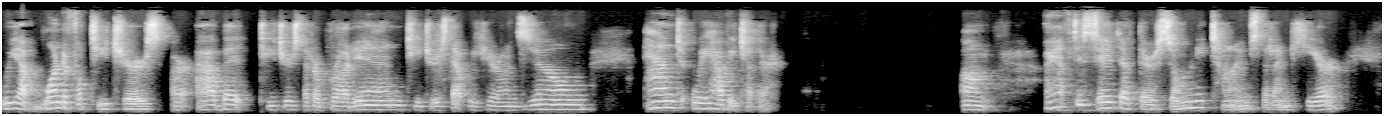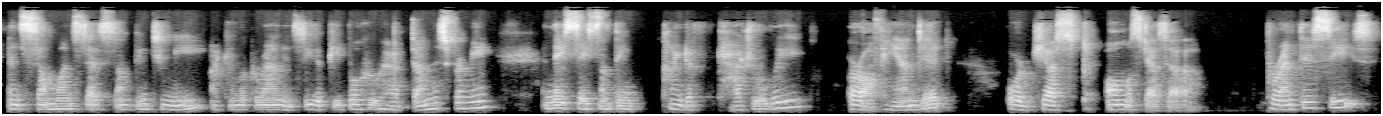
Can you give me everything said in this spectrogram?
We have wonderful teachers, our abbot, teachers that are brought in, teachers that we hear on Zoom, and we have each other. Um, I have to say that there are so many times that I'm here and someone says something to me, I can look around and see the people who have done this for me, and they say something kind of casually or offhanded or just almost as a parenthesis.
